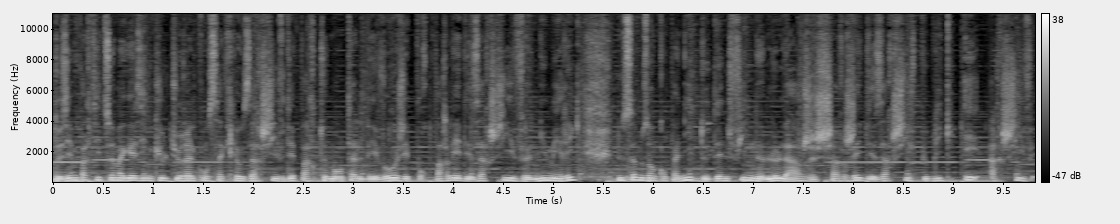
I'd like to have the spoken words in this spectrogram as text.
Deuxième partie de ce magazine culturel consacré aux archives départementales des Vosges et pour parler des archives numériques, nous sommes en compagnie de Delphine Lelarge, chargée des archives publiques et archives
